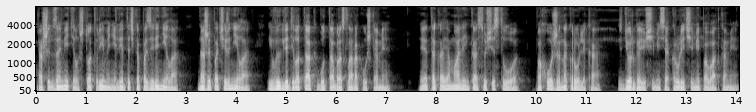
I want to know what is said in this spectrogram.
Рашид заметил, что от времени ленточка позеленела, даже почернела и выглядела так, будто обросла ракушками. Этакое маленькое существо, похожее на кролика, с дергающимися кроличьими повадками.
